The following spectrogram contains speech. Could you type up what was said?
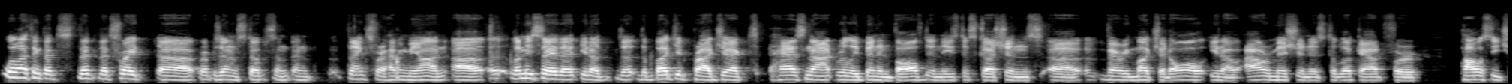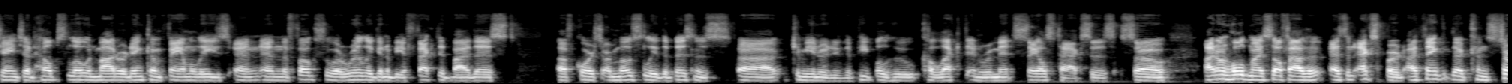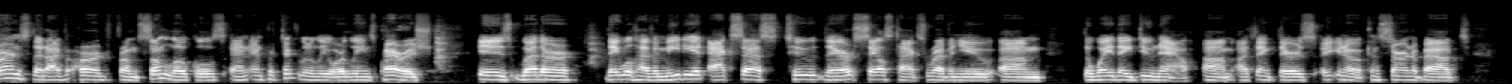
well, I think that's that, that's right, uh, Representative Stokes, and, and, thanks for having me on. Uh, uh, let me say that you know the the budget project has not really been involved in these discussions uh, very much at all. You know, our mission is to look out for policy change that helps low and moderate income families, and and the folks who are really going to be affected by this of course, are mostly the business uh, community, the people who collect and remit sales taxes. So I don't hold myself out as an expert. I think the concerns that I've heard from some locals, and, and particularly Orleans Parish, is whether they will have immediate access to their sales tax revenue um, the way they do now. Um, I think there's you know a concern about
